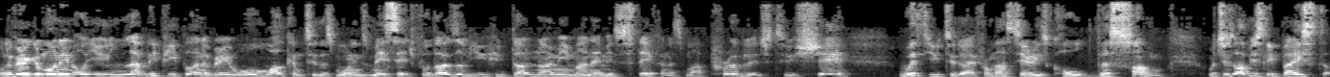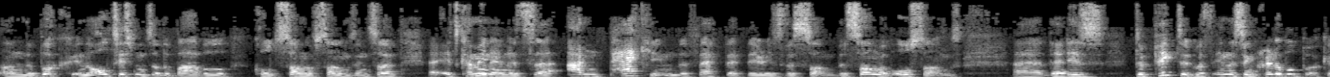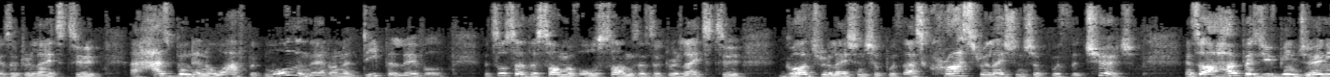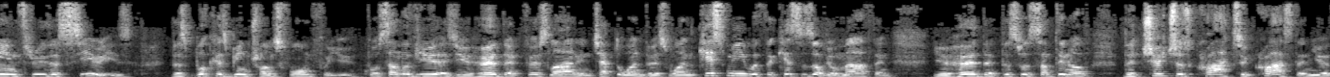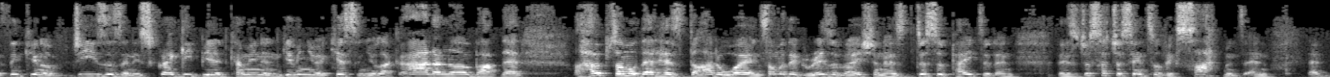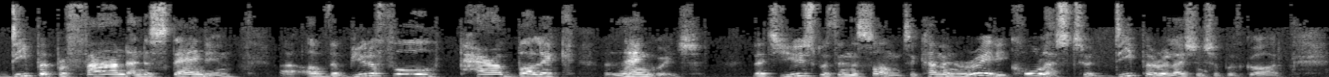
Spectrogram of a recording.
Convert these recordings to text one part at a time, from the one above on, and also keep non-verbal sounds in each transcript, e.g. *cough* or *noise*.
Well, a very good morning, all you lovely people, and a very warm welcome to this morning's message. For those of you who don't know me, my name is Stef, and it's my privilege to share with you today from our series called The Song, which is obviously based on the book in the Old Testament of the Bible called Song of Songs. And so uh, it's coming and it's uh, unpacking the fact that there is the song, the song of all songs, uh, that is depicted within this incredible book as it relates to a husband and a wife, but more than that, on a deeper level, it's also the song of all songs as it relates to God's relationship with us, Christ's relationship with the church. And so I hope as you've been journeying through this series, this book has been transformed for you. For some of you, as you heard that first line in chapter 1, verse 1, kiss me with the kisses of your mouth, and you heard that this was something of the church's cry to Christ, and you're thinking of Jesus and his scraggly beard coming and giving you a kiss, and you're like, I don't know about that. I hope some of that has died away and some of that reservation has dissipated, and there's just such a sense of excitement and a deeper, profound understanding uh, of the beautiful parabolic language that's used within the song to come and really call us to a deeper relationship with God.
